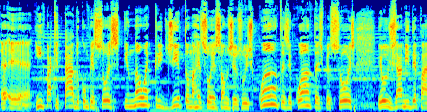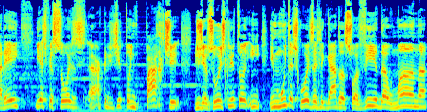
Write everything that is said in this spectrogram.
é, impactado com pessoas que não acreditam na ressurreição de Jesus. Quantas e quantas pessoas eu já me deparei e as pessoas acreditam em parte de Jesus, acreditam em, em muitas coisas ligadas à sua vida humana,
